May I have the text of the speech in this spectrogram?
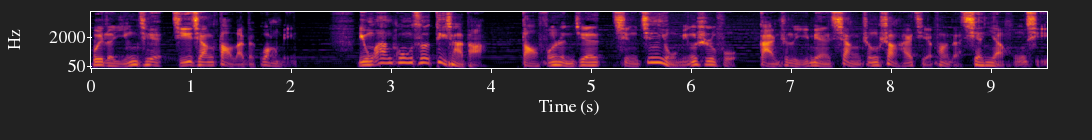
为了迎接即将到来的光明，永安公司地下党到缝纫间请金永明师傅。赶制了一面象征上海解放的鲜艳红旗，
